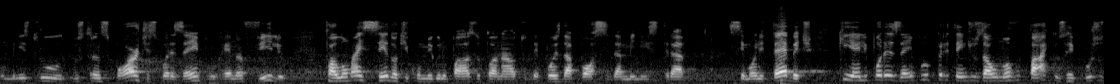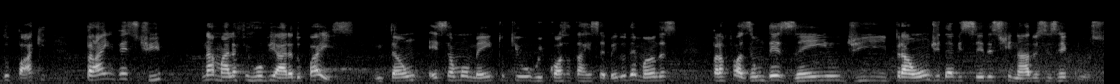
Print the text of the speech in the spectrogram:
O ministro dos Transportes, por exemplo, Renan Filho, falou mais cedo aqui comigo no Palácio do Planalto, depois da posse da ministra Simone Tebet, que ele, por exemplo, pretende usar o novo PAC, os recursos do PAC, para investir na malha ferroviária do país. Então, esse é o momento que o Rui Costa está recebendo demandas para fazer um desenho de para onde deve ser destinado esses recursos.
